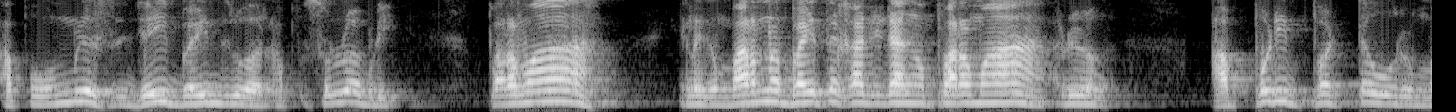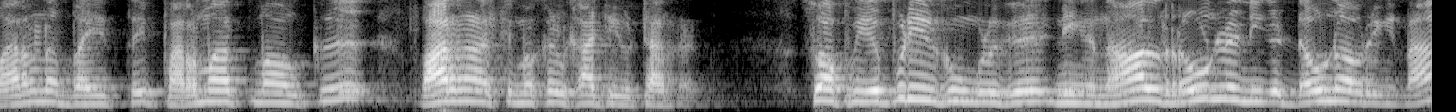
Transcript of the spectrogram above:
அப்போ உண்மையிலே ஜெய் பயந்துருவார். அப்போ சொல்லுவா அப்படி பரமா எனக்கு மரண பயத்தை காட்டிட்டாங்க பரமா அப்படிவாங்க அப்படிப்பட்ட ஒரு மரண பயத்தை பரமாத்மாவுக்கு வாரணாசி மக்கள் காட்டி விட்டார்கள் ஸோ அப்போ எப்படி இருக்கும் உங்களுக்கு? நீங்கள் நாலு ரவுண்டில் நீங்கள் டவுன் ஆகுறீங்கன்னா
